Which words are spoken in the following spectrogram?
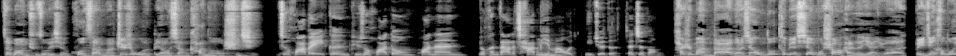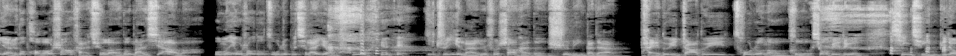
再帮你去做一些扩散嘛。这是我比较想看到的事情。就华北跟比如说华东、华南有很大的差别吗？我你觉得在这方面还是蛮大的。像我们都特别羡慕上海的演员，北京很多演员都跑到上海去了，都南下了。我们有时候都组织不起来演出，因为一直以来就说上海的市民大家排队扎堆凑热闹和消费这个心情比较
